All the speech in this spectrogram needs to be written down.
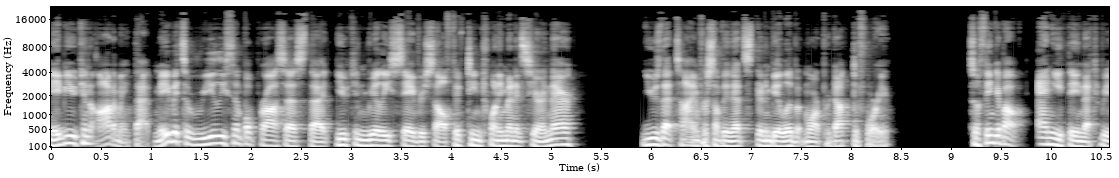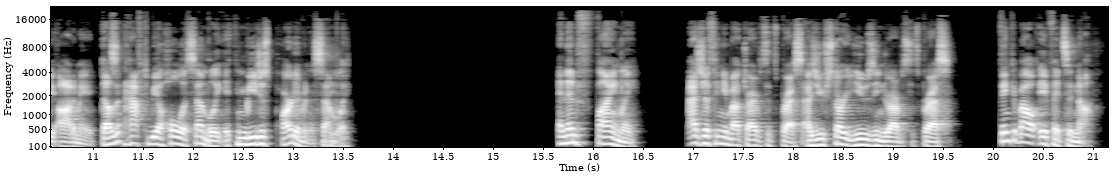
Maybe you can automate that. Maybe it's a really simple process that you can really save yourself 15, 20 minutes here and there. Use that time for something that's going to be a little bit more productive for you. So think about anything that can be automated. It doesn't have to be a whole assembly, it can be just part of an assembly. And then finally, as you're thinking about DriveWorks Express, as you start using DriveWorks Express, think about if it's enough.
